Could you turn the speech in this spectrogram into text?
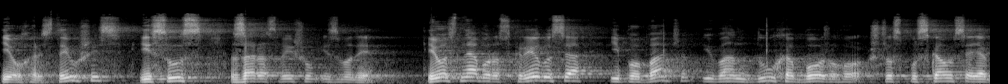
І, охрестившись, Ісус зараз вийшов із води. І ось небо розкрилося, і побачив Іван Духа Божого, що спускався, як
